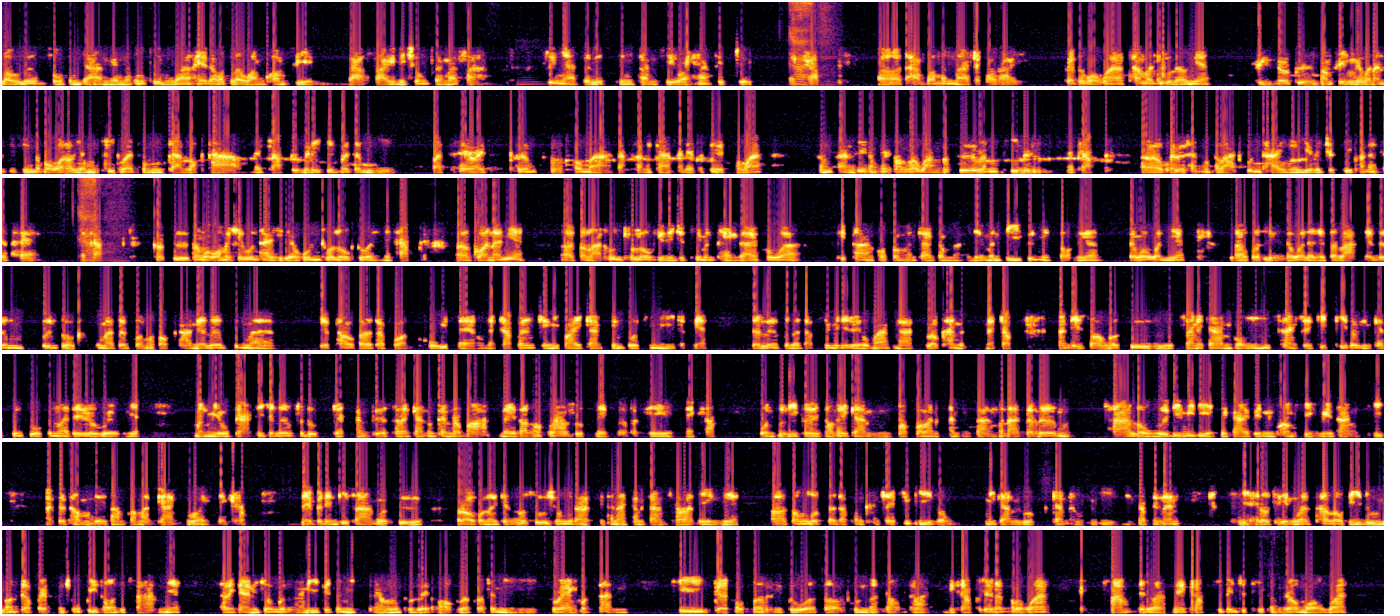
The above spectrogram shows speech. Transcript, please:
เราเริ่มส่งสัญญาณเงินนักลงทุนว่าให้ระมัดระวังความเสี่ยงดาวไซด์ในช่วงไตรมาสสาม ซึ่งอาจจะลึกถึงพันสี่ร้อยห้าสิบจุดนะครับถามว่ามันมาจากอะไร ก็ต้องบอกว่าถ้ามาดูแล้วเนี่ยสิ่งที่เราเตือนความเสี่ยงในวันนั้นจริงๆต้องบอกว่าเรายังไม่คิดว่าจะมีการล็อกดาวน์นะครับหรือไม่ได้คิดว่าจะมีปัจจัยอะไรเพิ่มเข้ามาจากสถานการณ์ภายในประเทศ เพราะว่าสำคัญที่ทำให้ต้องระวังก็คือเรื่องที่หนึ่งนะครับเวลาชั่นของตลาดหุ้นไทยเนี่ยอยู่ในจุดที่ค่อนข้างจะแพงนะครับ ก็คือต้องบอกว่าไม่ใช่หุ้นไทยเดียวหุ้นทั่วโลกด้วยนะครับก่อนหน้านี้ ตลาดหุ้นทั่วโลกอยู่ในจุดที่มันแพงได้ เพราะว่าทิศทางของประมาณการกำไรเนี่ยมันดีขึ้นอย่างต่อเนื่องแต่ว่าวันนี้เราก็เห็นแล้วว่าในตลาดเนี่ยเริ่มฟื้นตัวขึ้นมาจนผลประกอบการเนี่ยเริ่มขึ้นมาเทียบเท่ากับระดับก่อนโควิดแล้วนะครับเพราะฉะนั้นเชิงนี้ไปการฟื้นตัวที่มีจากเนี้ยจะเริ่มเป็นระดับที่ไม่ได้เร็วมากนักแล้วขนาดนะครับ อันที่สองก็คือสถานการณ์ของทางเศรษฐกิจที่เราเห็นการฟื้นตัวขึ้นมาได้เร็วๆเนี่ยมันมีโอกาสที่จะเริ่มสะดุดจากการเกิดสถานการณ์ของการระบาดในระลอกล่าสุดในประเทศนะครับ ผลตัวนี้ก็เลยทำให้การปรับประมาณการต่างๆ มันอาจจะเริ่มช้าลงหรือดีไม่ดีจะกลายเป็นความเสี่ยงในทางที่อาจจะทำให้ตามประมาณการด้วยนะครับ ในประเด็นที่สามก็คือ เรากำลังจะเข้าสู่ช่วงเวลาที่ธนาคารกลางสหรัฐเองเนี่ยต้องลดระดับของการใช้ QE ลง มีการลดการทำ QE นะครับดังนั้นเนี่ยเราจะเห็นว่าถ้าเราไปดูย้อนกลับไปในช่วงปี 2013 เนี่ยสถานการณ์ในช่วงเวลานี้ก็จะมีแรงลงทุนเลยออก แล้วก็จะมีแรงกดดัน ที่เกิดขึ้นมาถึงตัวต่อทุนมาเก่าได้นะครับ เพราะฉะนั้นบอกว่าสามเป็นหลักเนี่ยครับที่เป็นจุดที่ทำให้เรามองว่า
